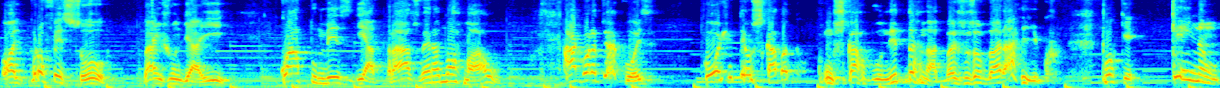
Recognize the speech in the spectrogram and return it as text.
olha, professor, lá em Jundiaí, quatro meses de atraso era normal. Agora tem uma coisa, hoje tem uns carros, uns carros bonitos danados, mas os homens eram ricos. Porque quem não,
